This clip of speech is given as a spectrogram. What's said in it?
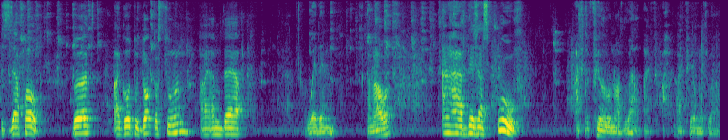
It's their fault. But I go to doctor soon. I am there within an hour. I have this as proof. I feel not well. I, I feel not well.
